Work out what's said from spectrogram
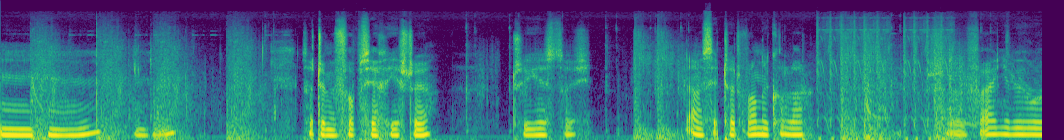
mhm. Mhm. Zobaczymy w opcjach jeszcze, czy jest coś. Damy sobie czerwony kolor. Fajnie było.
